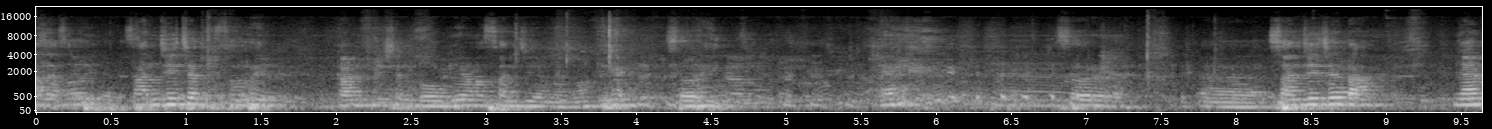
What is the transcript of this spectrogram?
അല്ല സോറി സോറി കൺഫ്യൂഷൻ ഗോപിയാണോ സഞ്ജിയാണോ സോറി സോറി സഞ്ജയ് ചേട്ടാ ഞാൻ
